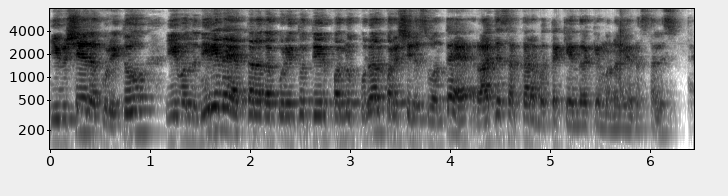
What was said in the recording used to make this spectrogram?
ಈ ವಿಷಯದ ಕುರಿತು, ಈ ಒಂದು ನೀರಿನ ಎತ್ತರದ ಕುರಿತು ತೀರ್ಪನ್ನು ಪುನರ್ ಪರಿಶೀಲಿಸುವಂತೆ ರಾಜ್ಯ ಸರ್ಕಾರ ಮತ್ತೆ ಕೇಂದ್ರಕ್ಕೆ ಮನವಿಯನ್ನು ಸಲ್ಲಿಸುತ್ತೆ.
